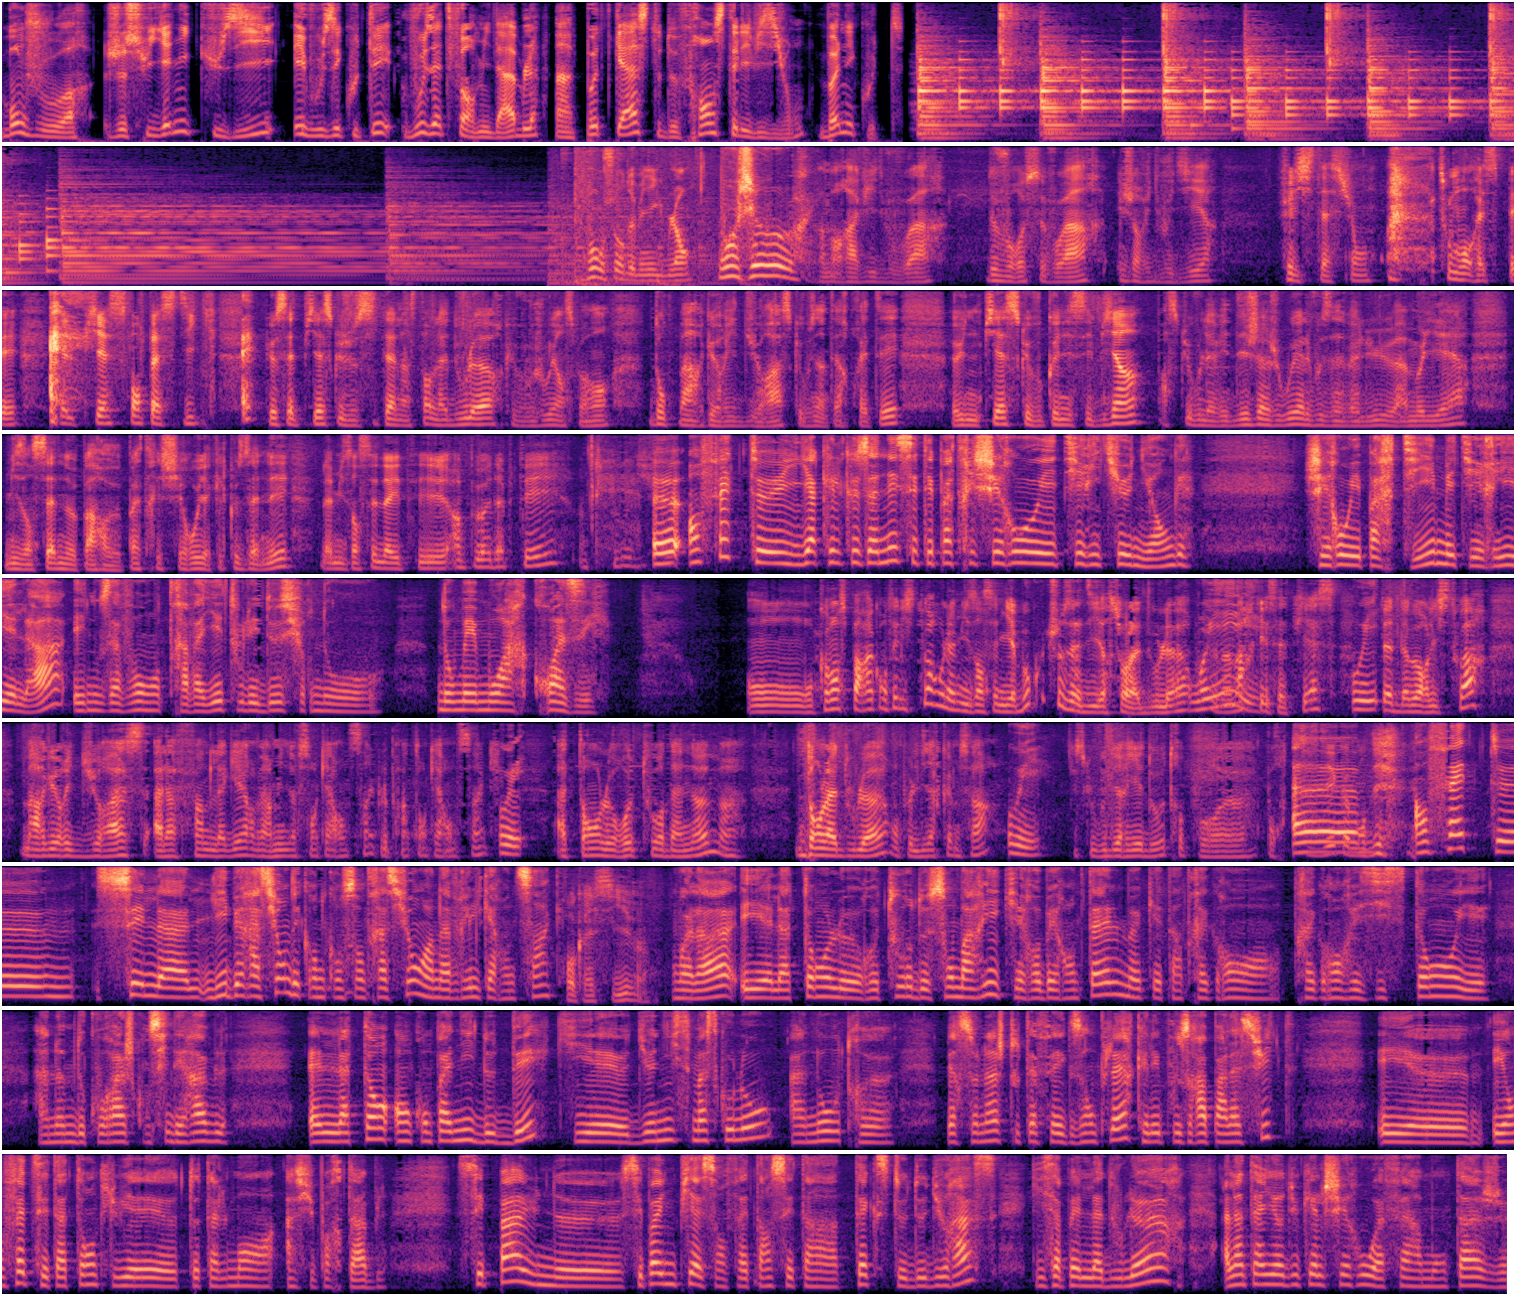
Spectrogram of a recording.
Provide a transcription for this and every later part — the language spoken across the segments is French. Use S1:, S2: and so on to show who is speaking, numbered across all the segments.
S1: Bonjour, je suis Yannick Cusy et vous écoutez Vous êtes formidable, un podcast de France Télévisions. Bonne écoute. Bonjour Dominique Blanc.
S2: Bonjour.
S1: Vraiment ravi de vous voir, de vous recevoir et j'ai envie de vous dire félicitations, tout mon respect. Quelle pièce fantastique que cette pièce que je citais à l'instant, La douleur que vous jouez en ce moment, donc Marguerite Duras que vous interprétez. Une pièce que vous connaissez bien parce que vous l'avez déjà jouée, elle vous a valu à Molière, mise en scène par euh, Patrice Chéreau il y a quelques années. La mise en scène a été un peu adaptée
S2: Euh, en fait, euh, il y a quelques années, c'était Patrice Chéreau et Thierry Thieu-Nyang. Chéreau est parti, mais Thierry est là, et nous avons travaillé tous les deux sur nos, nos mémoires croisées.
S1: On commence par raconter l'histoire ou la mise en scène Il y a beaucoup de choses à dire sur la douleur. Moi,
S2: Oui.
S1: m'a marqué cette pièce.
S2: Oui.
S1: Peut-être d'abord l'histoire. Marguerite Duras, à la fin de la guerre, vers 1945, le printemps 45,
S2: Oui,
S1: attend le retour d'un homme dans la douleur, on peut le dire comme ça.
S2: oui.
S1: Qu'est-ce que vous diriez d'autre pour, euh, pour teaser,
S2: Euh,
S1: comme on dit?
S2: En fait, euh, c'est la libération des camps de concentration en avril 45.
S1: Progressive.
S2: Voilà, et elle attend le retour de son mari, qui est Robert Antelme, qui est un très grand, très grand résistant et un homme de courage considérable. Elle l'attend en compagnie de D, qui est Dionys Mascolo, un autre euh, personnage tout à fait exemplaire qu'elle épousera par la suite. Et, euh, en fait, cette attente lui est euh, totalement insupportable. C'est pas une, c'est pas une pièce en fait. hein, c'est un texte de Duras qui s'appelle La douleur, à l'intérieur duquel Chéreau a fait un montage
